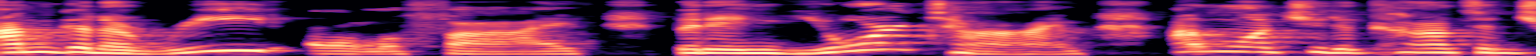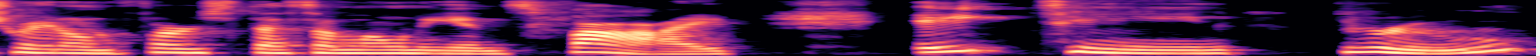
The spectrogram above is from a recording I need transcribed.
I'm going to read all of 5, but in your time, I want you to concentrate on First Thessalonians 5, 18 through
